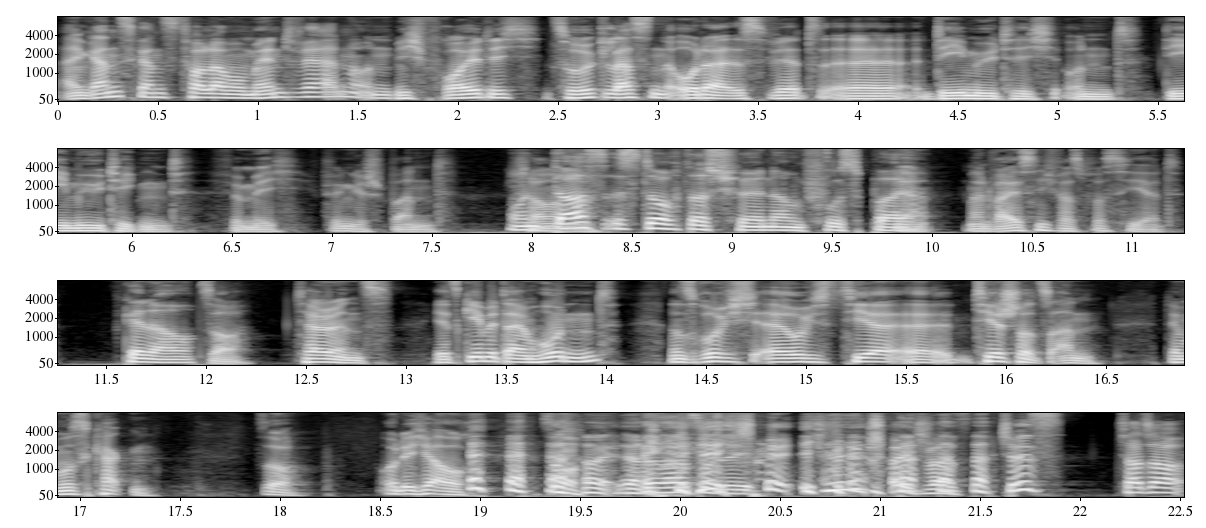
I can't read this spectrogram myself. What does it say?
ein ganz, ganz toller Moment werden und mich freudig zurücklassen oder es wird äh, demütig und demütigend für mich. Ich bin gespannt. Schauen Und das ist doch das Schöne am Fußball. Ja, man weiß nicht, was passiert. Genau. So, Terence, jetzt geh mit deinem Hund, sonst rufe ich, äh, ruf ich das Tier, äh, Tierschutz an. Der muss kacken. So. Und ich auch. So. Ja, da ich ich wünsche euch was. Tschüss. Ciao, ciao.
